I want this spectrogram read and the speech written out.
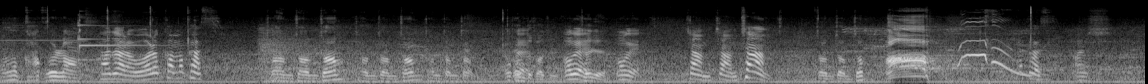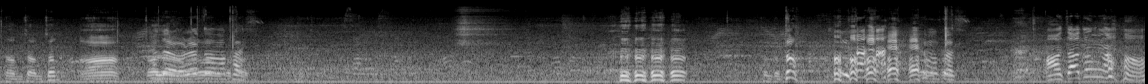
코카콜라. 하자라 와라가 마카스. 참참참, 참참참, 참참참. 오케이. 언제까지? 세 오케이. 개. 오케이. 참, 참, 참. 참참참. 아! 마카스. 아이씨. 참참참. 아. 하자라 와라가 마카스. 참참참. 마카스. 아 짜증나.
